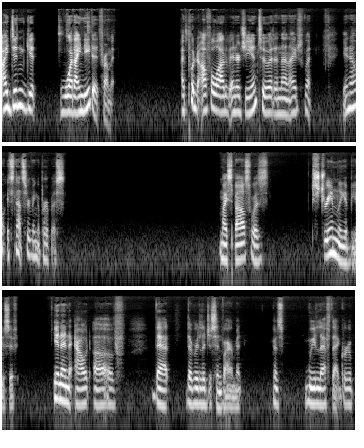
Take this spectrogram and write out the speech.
I didn't get what I needed from it. I put an awful lot of energy into it, and then I just went, you know, it's not serving a purpose. My spouse was extremely abusive in and out of that the religious environment because we left that group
